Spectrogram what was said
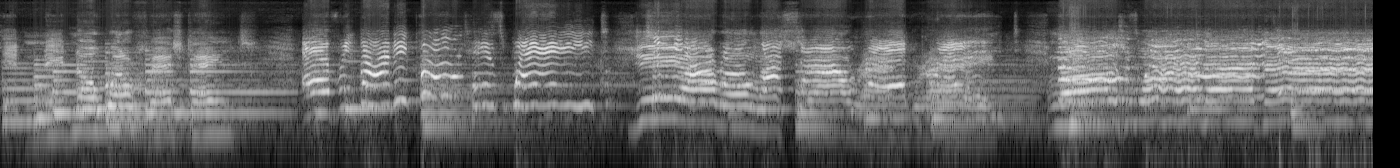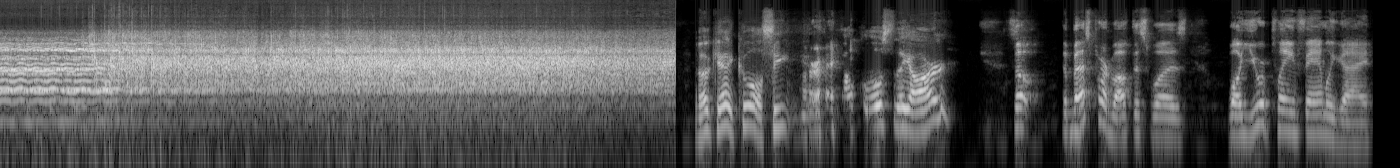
Didn't need no welfare state. Everybody pulled his weight. G.R.O. LaSalle ran great. Okay, cool. See right. how close they are. So the best part about this was while you were playing Family Guy,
